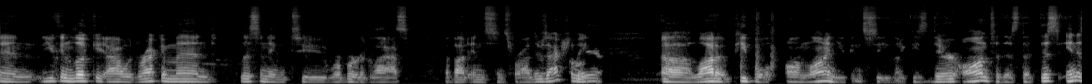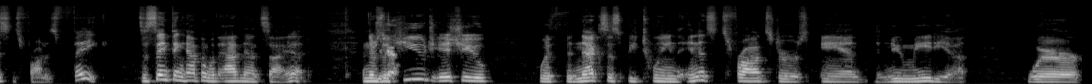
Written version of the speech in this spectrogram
and you can look. I would recommend listening to Roberta Glass about innocence fraud. There's actually Oh, uh, a lot of people online you can see like these they're on to this that this innocence fraud is fake. It's the same thing happened with adnan syed. And there's Yeah. a huge issue with the nexus between the innocence fraudsters and the new media where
